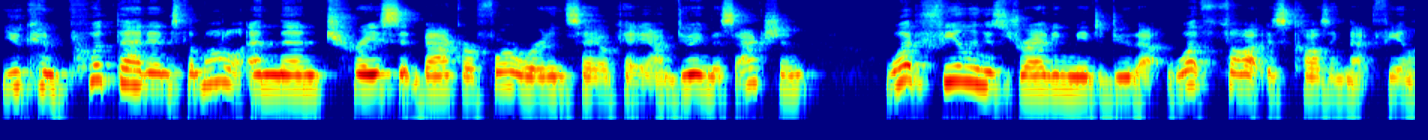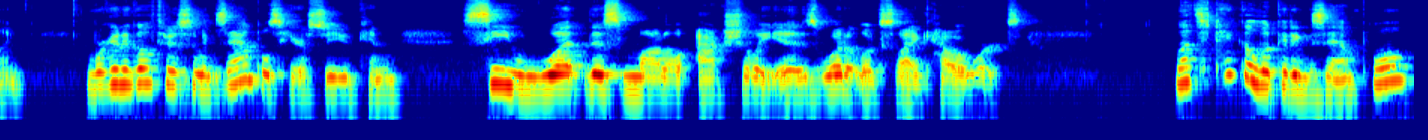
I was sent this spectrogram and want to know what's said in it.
you can put that into the model and then trace it back or forward and say, okay, I'm doing this action. What feeling is driving me to do that? What thought is causing that feeling? We're going to go through some examples here so you can see what this model actually is, what it looks like, how it works. Let's take a look at example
